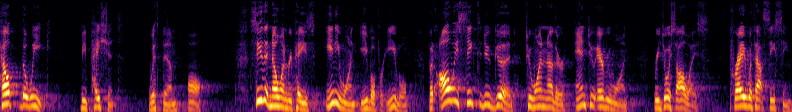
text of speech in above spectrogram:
help the weak, be patient with them all. See that no one repays anyone evil for evil, but always seek to do good to one another and to everyone. Rejoice always, pray without ceasing.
